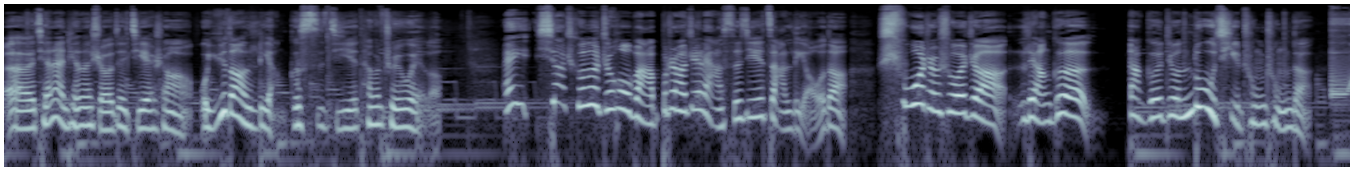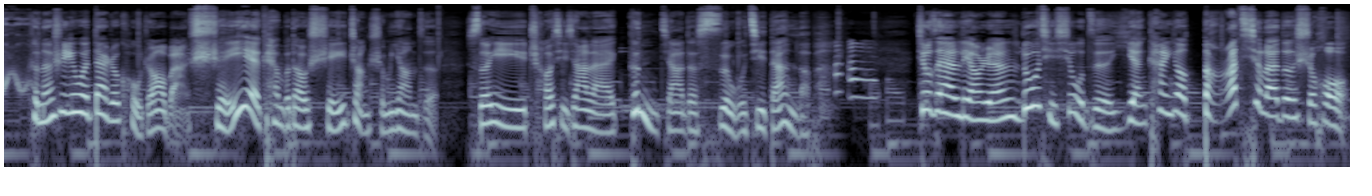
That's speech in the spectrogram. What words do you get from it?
呃，前两天的时候在街上，我遇到两个司机，他们追尾了。哎，下车了之后吧，不知道这俩司机咋聊的，说着说着，两个大哥就怒气冲冲的，可能是因为戴着口罩吧，谁也看不到谁长什么样子，所以吵起架来更加的肆无忌惮了吧。就在两人撸起袖子，眼看要打起来的时候，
